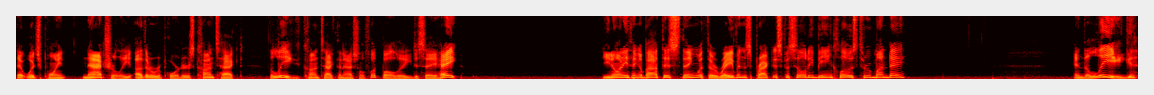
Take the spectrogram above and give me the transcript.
at which point, naturally, other reporters contact the league, contact the National Football League to say, hey, do you know anything about this thing with the Ravens practice facility being closed through Monday? And the league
